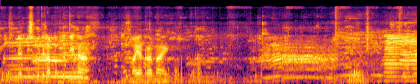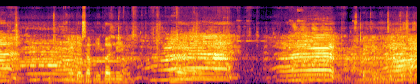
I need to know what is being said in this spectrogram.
Tidak disebut di lapak betina. Lumayan ramai. Ini ada sapi Bali seperti mencari sapi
